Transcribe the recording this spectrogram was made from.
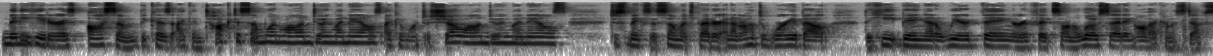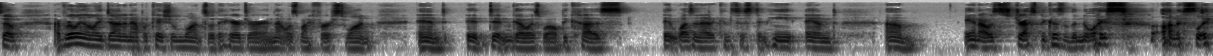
mini heater is awesome because I can talk to someone while I'm doing my nails. I can watch a show while I'm doing my nails. Just makes it so much better. And I don't have to worry about the heat being at a weird thing or if it's on a low setting, all that kind of stuff. So I've really only done an application once with a hair dryer and that was my first one. And it didn't go as well because it wasn't at a consistent heat and um, and I was stressed because of the noise, honestly,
